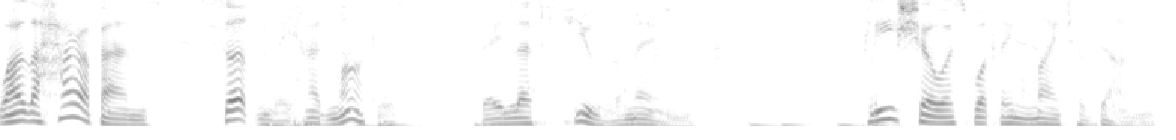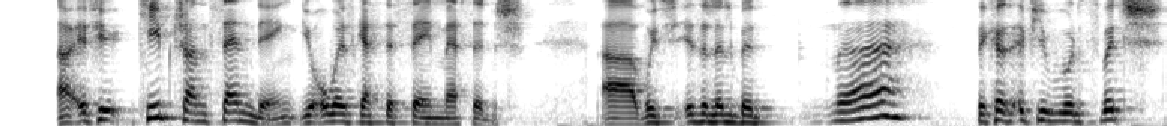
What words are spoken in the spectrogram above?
While the Harappans certainly had markets, they left few remains. Please show us what they might have done. Uh, if you keep transcending, you always get the same message, uh, which is a little bit. Uh, because if you would switch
